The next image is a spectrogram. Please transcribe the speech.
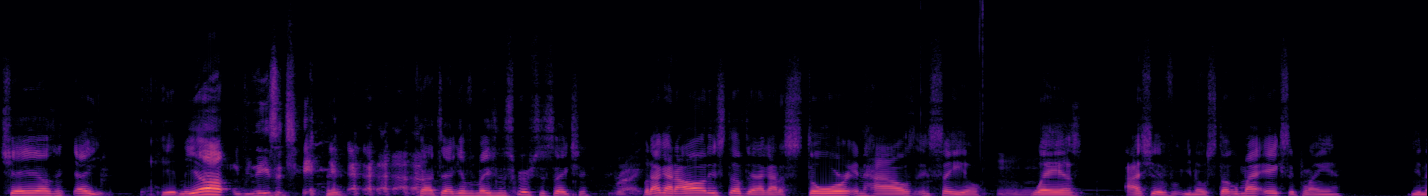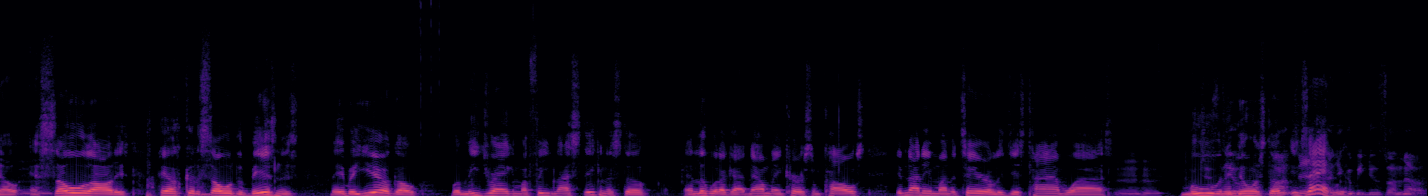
chairs. And hey, hit me up. If you need some change. Contact information in the description section. right. But I got all this stuff that I gotta store and house and sell. Mhm. Whereas I should have, you know, stuck with my exit plan, you know, and Mhm. sold all this. Hell, could have sold the business maybe a year ago, but me dragging my feet, not sticking to stuff, and look what I got now. I'm gonna incur some costs, if not even monetarily, just time wise, Mhm. moving and doing stuff. Exactly, could be doing something else.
